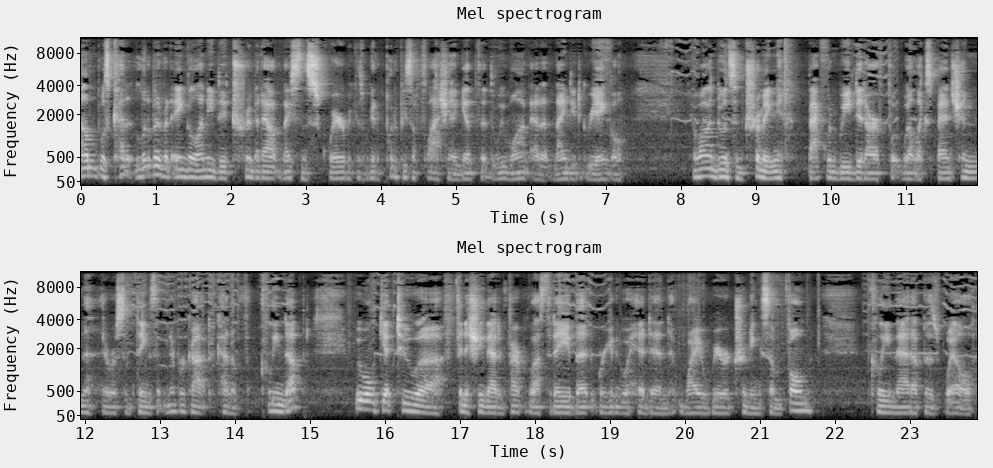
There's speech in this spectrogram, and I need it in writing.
um, was cut at a little bit of an angle. I need to trim it out nice and square because we're going to put a piece of flashing against it that we want at a 90 degree angle. And while I'm doing some trimming, back when we did our footwell expansion, there were some things that never got kind of cleaned up. We won't get to uh, finishing that in fiberglass today, but we're going to go ahead and, while we're trimming some foam, clean that up as well.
